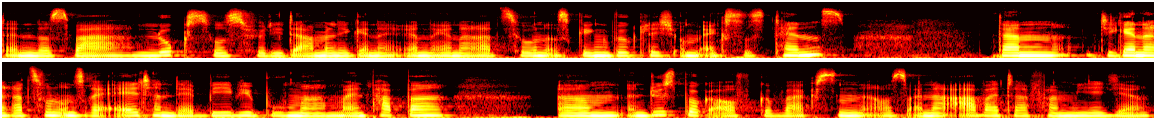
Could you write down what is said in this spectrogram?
denn das war Luxus für die damalige Generation. Es ging wirklich um Existenz. Dann die Generation unserer Eltern, der Babyboomer. Mein Papa, ähm, in Duisburg aufgewachsen, aus einer Arbeiterfamilie,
